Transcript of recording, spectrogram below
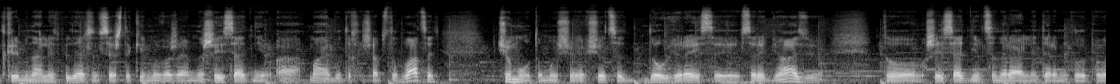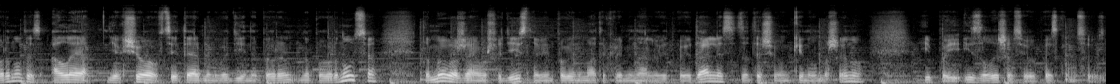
кримінальної відповідальності, все ж таки ми вважаємо не 60 днів, а має бути хоча б 120. Чому? Тому що якщо це довгі рейси в Середню Азію, то 60 днів це нереальний термін, коли повернутися. Але якщо в цей термін водій не повернувся, то ми вважаємо, що дійсно він повинен мати кримінальну відповідальність за те, що він кинув машину і, і залишився в Європейському Союзі.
